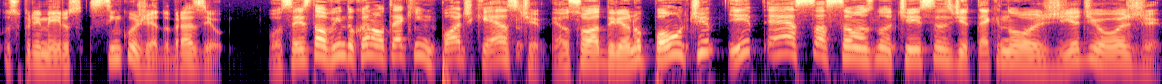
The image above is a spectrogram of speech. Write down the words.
os primeiros 5G do Brasil. Você está ouvindo o Canaltech em podcast. Eu sou Adriano Ponte e essas são as notícias de tecnologia de hoje.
